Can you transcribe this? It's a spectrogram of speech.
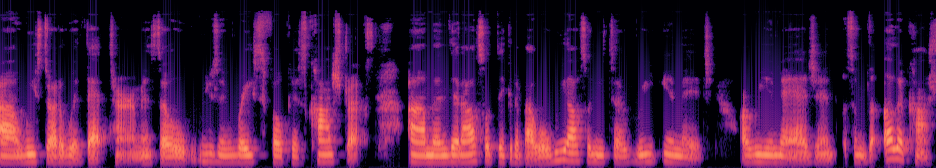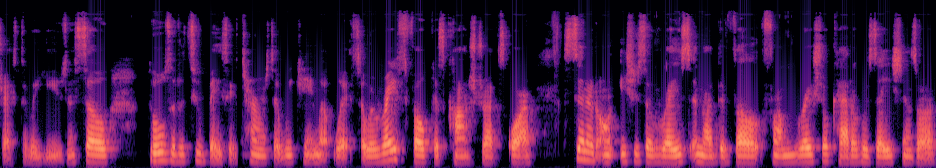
uh, we started with that term. And so using race focused constructs. Um, and then also thinking about, well, we also need to re image or reimagine some of the other constructs that we use. And so those are the two basic terms that we came up with. So race focused constructs are centered on issues of race and are developed from racial categorizations or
